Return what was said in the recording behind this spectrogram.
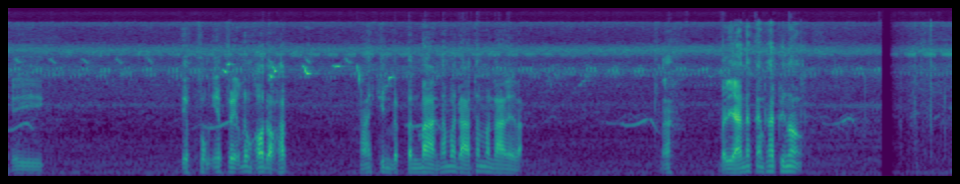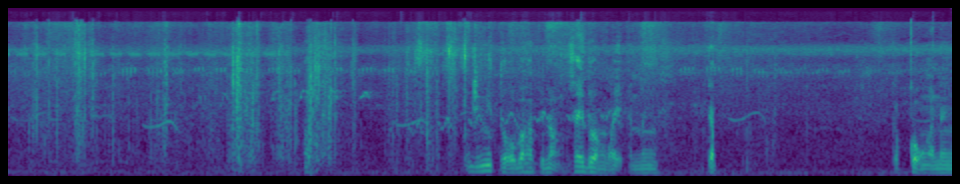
ไอเอฟฟงเอฟเฟกต์ของเขาดอกครับ หากินแบบบ้านๆธรรมดาธรรมดาเลยล่ะนะบริยานนักกันครับพี่น้องอันนี้มีตัวบ่ครับพี่น้อง ใส่ดวงไว้อันหนึงกับ กับกงอันหนึง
